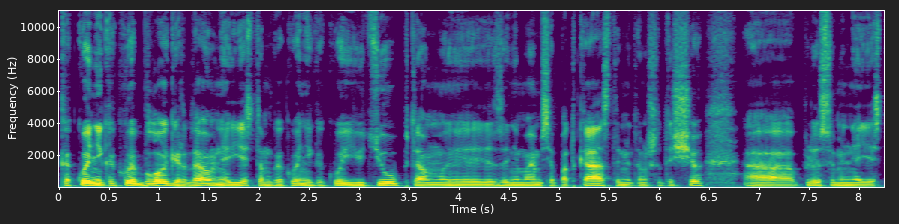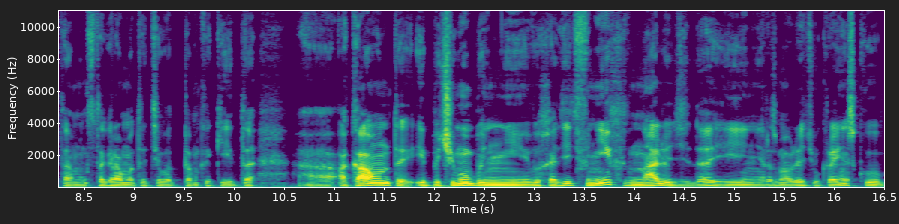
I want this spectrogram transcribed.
какой-никакой блогер, да, у меня есть там какой-никакой YouTube, там мы занимаемся подкастами, там что-то еще, а, плюс у меня есть там Инстаграм, вот эти вот там какие-то а, аккаунты, и почему бы не выходить в них на люди, да, и не размовлять украинскую,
